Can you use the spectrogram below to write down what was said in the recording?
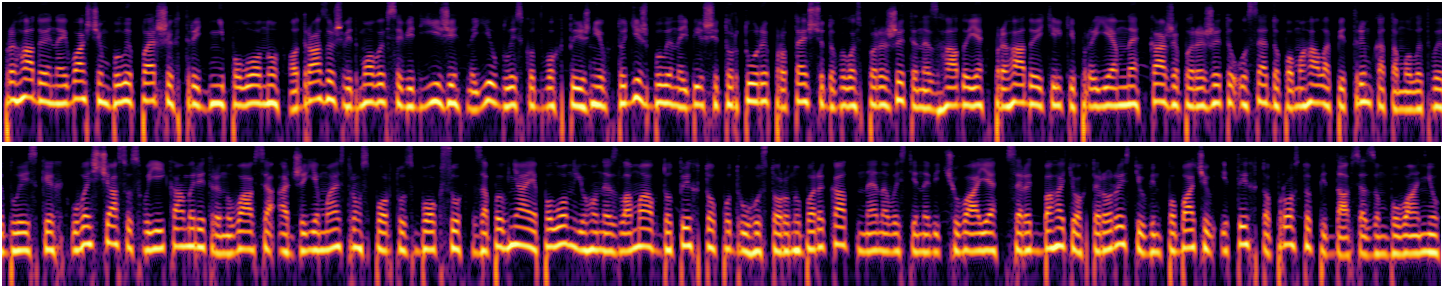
Пригадує, найважчим були перших три дні полону. Одразу ж відмовився від їжі, не їв близько двох тижнів. Тоді ж були найбільші тортури. Про те, що довелось пережити, не згадує. Пригадує тільки приємне. каже, пережити усе допомагала підтримка та молитви близьких. Увесь час у своїй камері тренувався, адже є майстром спорту з боксу. Запевняє, полон його не зламав до тих, хто по другу сторону барикад ненависті не відчуває. Серед багатьох терористів він побачив і тих, хто просто піддався зомбуванню.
